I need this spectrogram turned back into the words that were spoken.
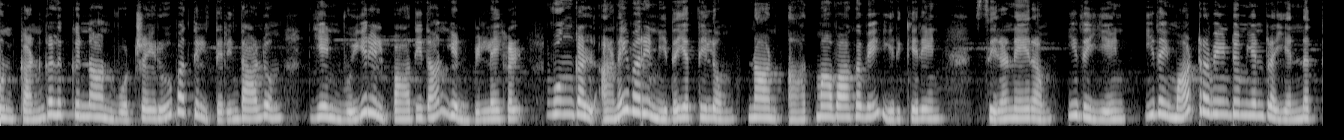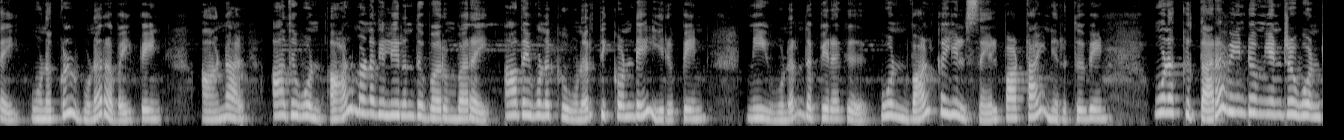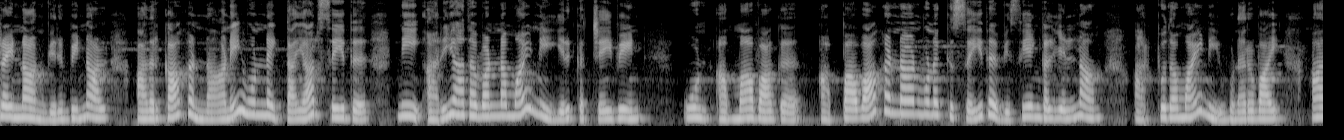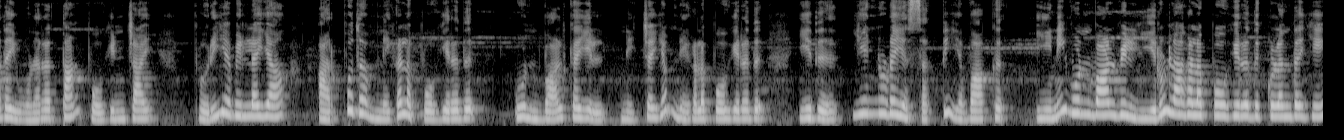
உன் கண்களுக்கு நான் ஒற்றை ரூபத்தில் தெரிந்தாலும் என் உயிரில் பாதிதான் என் பிள்ளைகள். உங்கள் அனைவரின் இதயத்திலும் நான் ஆத்மாவாகவே இருக்கிறேன். சில நேரம் இது ஏன் இதை மாற்ற வேண்டும் என்ற எண்ணத்தை உனக்குள் உணர வைப்பேன். ஆனால் அது உன் ஆழ்மனதிலிருந்து வரும் வரை அதை உனக்கு உணர்த்தி கொண்டே இருப்பேன். நீ உணர்ந்த பிறகு உன் வாழ்க்கையில் செயல்பாட்டாய் நிறுத்துவேன். உனக்கு தர வேண்டும் என்று ஒன்றை நான் விரும்பினால் அதற்காக நானே உன்னை தயார் செய்து நீ அறியாத வண்ணமாய் நீ இருக்கச் செய்வேன். உன் அம்மாவாக அப்பாவாக நான் உனக்கு செய்த விஷயங்கள் எல்லாம் அற்புதமாய் நீ உணர்வாய். அதை உணரத்தான் போகின்றாய். புரியவில்லையா? அற்புதம் நிகழப்போகிறது உன் வாழ்க்கையில் நிச்சயம் நிகழப்போகிறது இது என்னுடைய சத்திய வாக்கு. இனி உன் வாழ்வில் இருள் அகலப் போகிறது குழந்தையே.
